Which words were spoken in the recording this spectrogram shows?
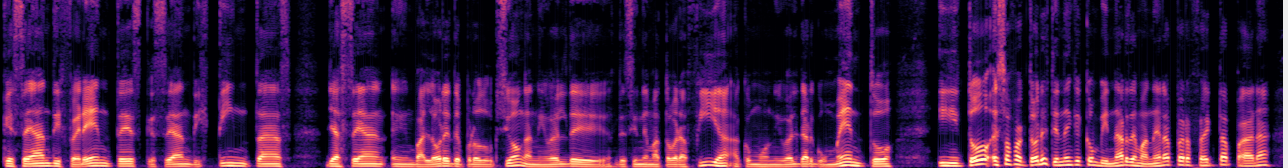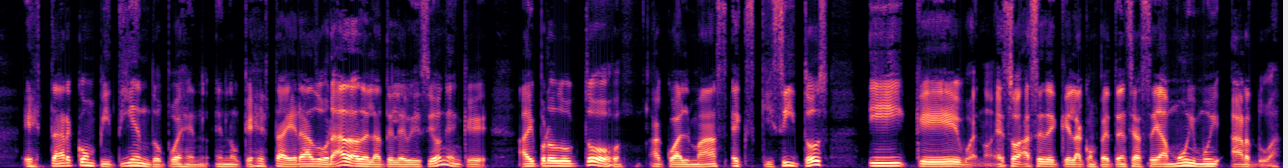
que sean diferentes, que sean distintas, ya sean en valores de producción a nivel de, cinematografía, a como nivel de argumento, y todos esos factores tienen que combinar de manera perfecta para estar compitiendo pues en, en lo que es esta era dorada de la televisión, en que hay productos a cual más exquisitos, y que bueno, eso hace de que la competencia sea muy muy ardua.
